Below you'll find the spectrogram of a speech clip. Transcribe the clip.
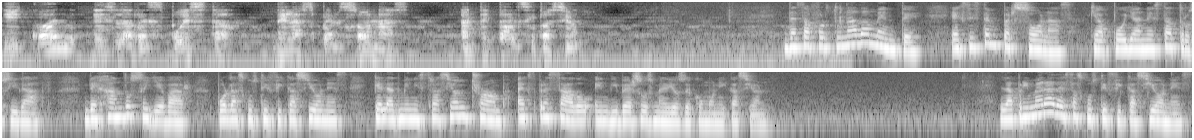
¿Y cuál es la respuesta de las personas ante tal situación? Desafortunadamente, existen personas que apoyan esta atrocidad, dejándose llevar por las justificaciones que la administración Trump ha expresado en diversos medios de comunicación. La primera de estas justificaciones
